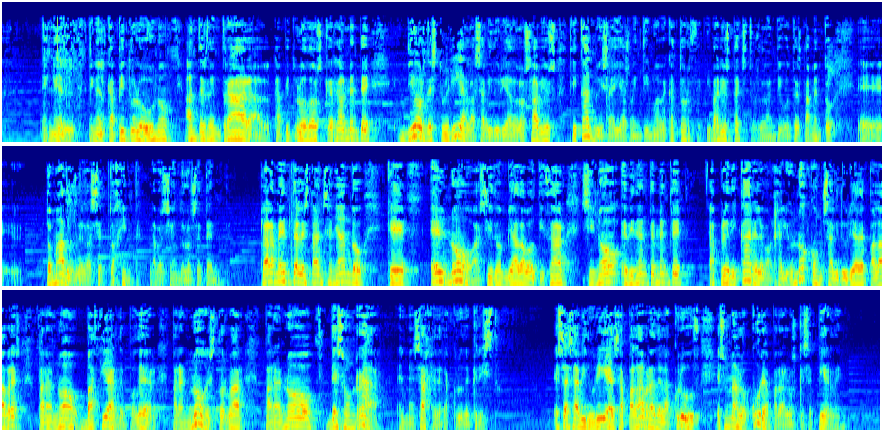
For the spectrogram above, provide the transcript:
en el, en el capítulo 1, antes de entrar al capítulo 2, que realmente Dios destruiría la sabiduría de los sabios, citando Isaías 29, 14 y varios textos del Antiguo Testamento eh, tomados de la Septuaginta, la versión de los 70. Claramente le está enseñando que él no ha sido enviado a bautizar, sino evidentemente a predicar el Evangelio, no con sabiduría de palabras, para no vaciar de poder, para no estorbar, para no deshonrar el mensaje de la cruz de Cristo. Esa sabiduría, esa palabra de la cruz, es una locura para los que se pierden,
